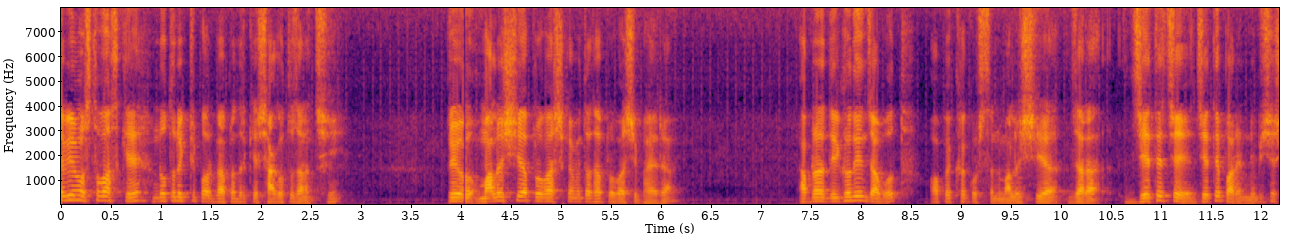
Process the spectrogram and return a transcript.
এবি মোস্তফা, আজকে নতুন একটি পর্বে আপনাদেরকে স্বাগত জানাচ্ছি। প্রিয় মালয়েশিয়া প্রবাসকামী তথা প্রবাসী ভাইরা আপনারা দীর্ঘদিন যাবৎ অপেক্ষা করছেন মালয়েশিয়া যারা যেতে চেয়ে যেতে পারেননি, বিশেষ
